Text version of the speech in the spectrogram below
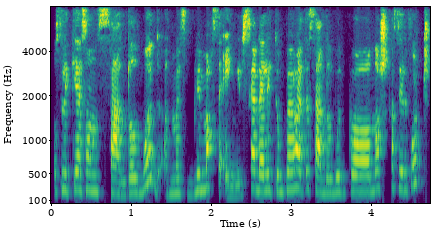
og så liker jeg sånn sandalwood. Det blir masse engelsk her, det er litt dumt, hva heter sandalwood på norsk? Hva sier det fort?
